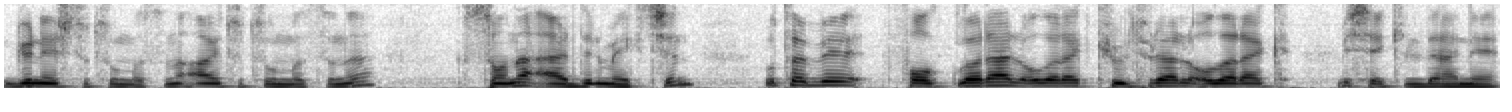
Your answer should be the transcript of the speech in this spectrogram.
güneş tutulmasını, ay tutulmasını sona erdirmek için. Bu tabi folkloral olarak, kültürel olarak bir şekilde hani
